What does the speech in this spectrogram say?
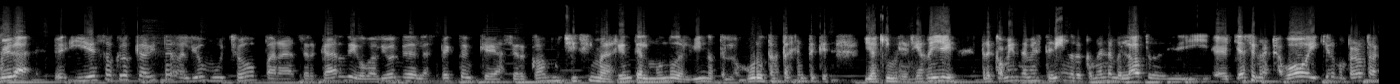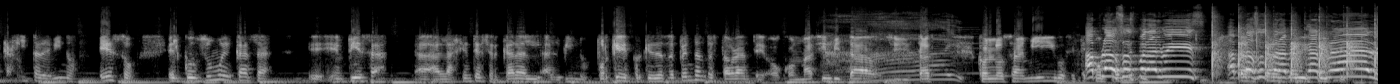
Mira, eh, y eso creo que ahorita valió mucho para acercar, digo, valió en el aspecto en que acercó a muchísima gente al mundo del vino, te lo juro, tanta gente que y aquí me decían, oye, recomiéndame este vino, recomiéndame el otro, y, y, eh, ya se me acabó y quiero comprar otra cajita de vino. Eso, el consumo en casa eh, empieza a la gente a acercar al, al vino. ¿Por qué? Porque de repente en un restaurante o con más invitados, si estás con los amigos... Y te ¡Aplausos para Luis! ¡Aplausos para mi carnal!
